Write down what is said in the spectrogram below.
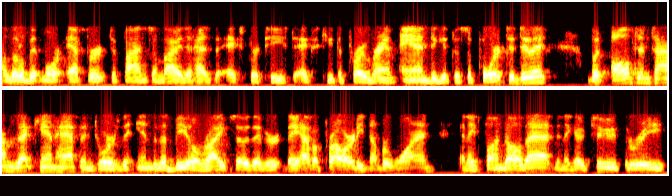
a little bit more effort to find somebody that has the expertise to execute the program and to get the support to do it. But oftentimes that can happen towards the end of the bill, right? So they they have a priority number one and they fund all that, then they go two, three,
